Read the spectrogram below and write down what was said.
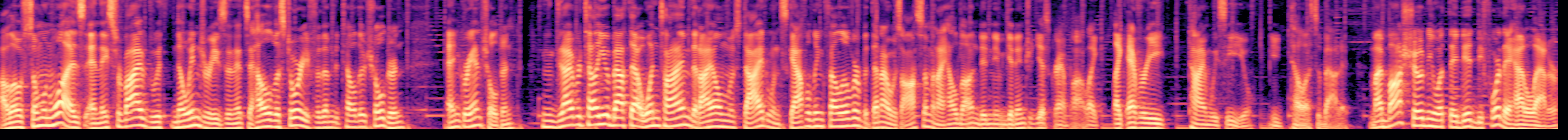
Although if someone was and they survived with no injuries, then it's a hell of a story for them to tell their children and grandchildren. Did I ever tell you about that one time that I almost died when scaffolding fell over, but then I was awesome and I held on, didn't even get injured? Yes, Grandpa. Like like every time we see you, you tell us about it. My boss showed me what they did before they had a ladder.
